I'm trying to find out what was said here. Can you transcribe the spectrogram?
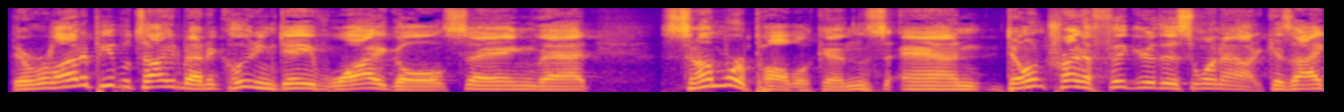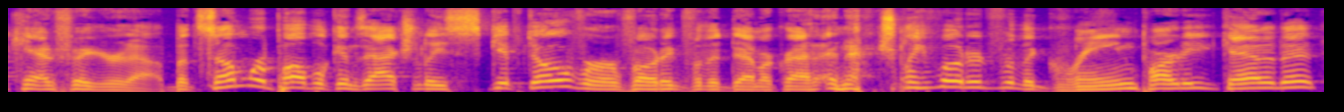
There were a lot of people talking about, including Dave Weigel, saying that some Republicans, and don't try to figure this one out because I can't figure it out, but some Republicans actually skipped over voting for the Democrat and actually voted for the Green Party candidate.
